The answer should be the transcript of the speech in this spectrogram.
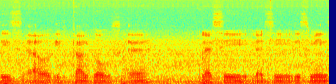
This how it can goes uh, let's see let's see. This means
